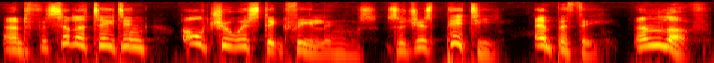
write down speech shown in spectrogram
and facilitating altruistic feelings such as pity, empathy, and love.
